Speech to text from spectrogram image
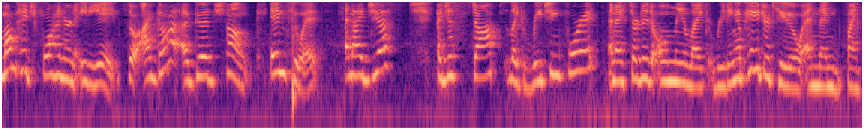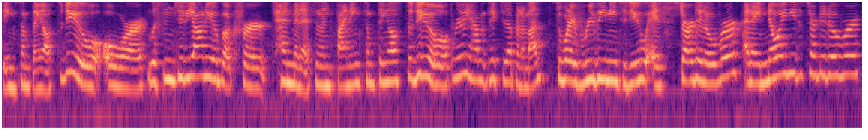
I'm on page 488. So I got a good chunk into it and I just I just stopped like reaching for it and I started only like reading a page or two and then finding something else to do or listen to the audiobook for 10 minutes and then finding something else to do. I really haven't picked it up in a month. So what I really need to do is start it over and I know I need to start it over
